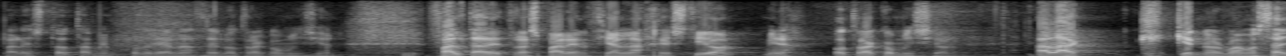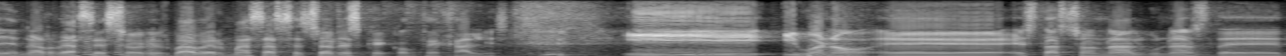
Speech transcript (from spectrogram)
para esto también podrían hacer otra comisión. Falta de transparencia en la gestión. Mira, otra comisión. ¡Hala! Que, nos vamos a llenar de asesores. Va a haber más asesores que concejales. Y, bueno, eh, estas son algunas de,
